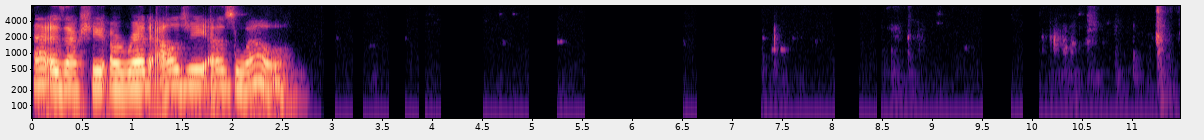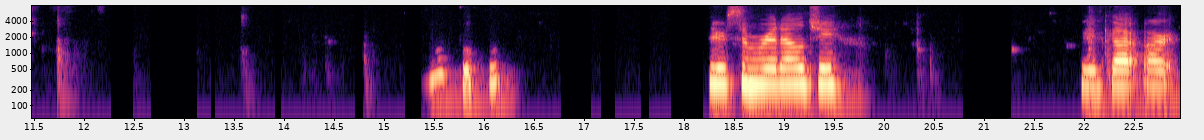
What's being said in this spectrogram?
that is actually a red algae as well. There's some red algae. We've got our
